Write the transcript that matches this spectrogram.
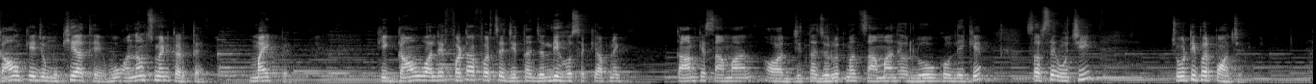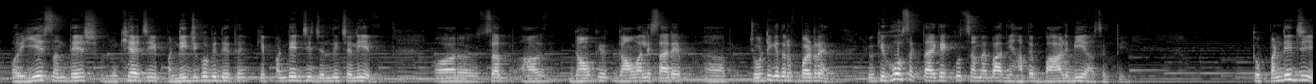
गाँव के जो मुखिया थे, वो अनाउंसमेंट करते हैं माइक पे कि गाँव वाले फटाफट से जितना जल्दी हो सके अपने काम के सामान और जितना ज़रूरतमंद सामान है और लोगों को लेके सबसे ऊँची चोटी पर पहुँचे। और ये संदेश मुखिया जी, पंडित जी को भी देते हैं कि पंडित जी जल्दी चलिए और सब गाँव के, गाँव वाले सारे चोटी की तरफ़ बढ़ रहे हैं, क्योंकि हो सकता है कि कुछ समय बाद यहाँ पे बाढ़ भी आ सकती है। तो पंडित जी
